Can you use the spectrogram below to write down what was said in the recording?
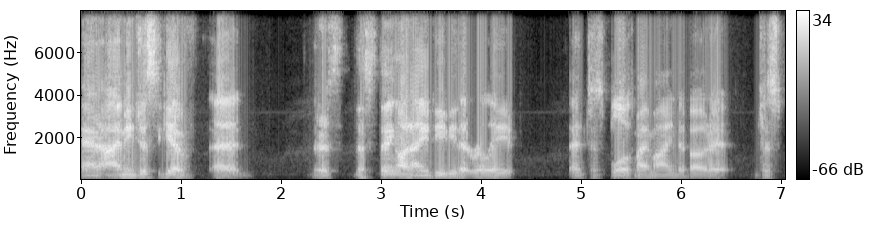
And I mean, just to give, uh, there's this thing on IMDb that really, just blows my mind about it. Just,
